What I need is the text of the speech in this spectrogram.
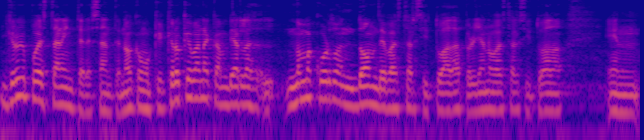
Y creo que puede estar interesante, ¿no? Como que creo que van a cambiar las... No me acuerdo en dónde va a estar situada, pero ya no va a estar situada en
